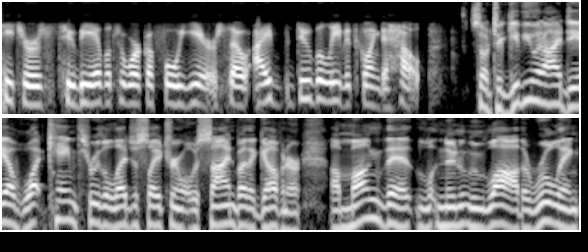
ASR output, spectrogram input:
teachers to be able to work a full year. So I do believe it's going to help. So, to give you an idea of what came through the legislature and what was signed by the governor, among the new law, the ruling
